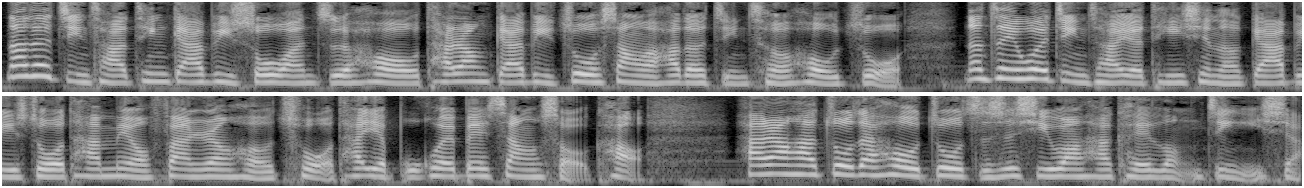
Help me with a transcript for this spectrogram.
那在警察听 Gabby 说完之后，他让 Gabby 坐上了他的警车后座。那这一位警察也提醒了 Gabby 说，他没有犯任何错，他也不会被上手铐。他让他坐在后座，只是希望他可以冷静一下。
